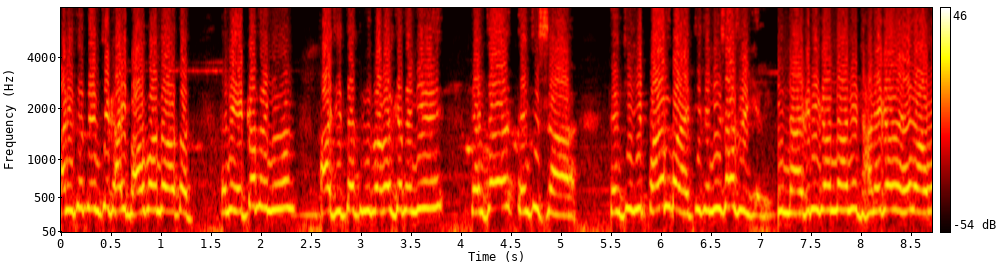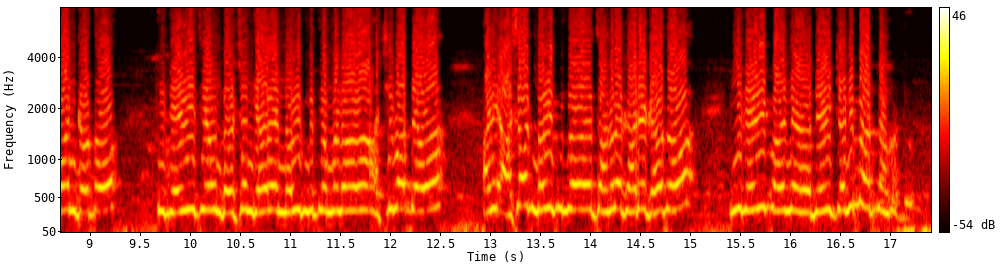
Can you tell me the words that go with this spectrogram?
आणि इथे त्यांचे काही भावबांधव राहतात. त्यांनी एकत्र मिळून आज इथे तुम्ही बघाल की त्यांनी त्यांचा त्यांची सा- त्यांची जी परंपरा आहे ती त्यांनी साजरी केली. नागरिकांना आणि ठाणेकरांना हे आव्हान करतो की देवीचे येऊन दर्शन घ्यावे नवीन मित्रमंडळाला आशीर्वाद द्यावा आणि असाच नवीन चांगलं कार्य करत राहावं. ही देवी देवीची प्रार्थना करतो.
